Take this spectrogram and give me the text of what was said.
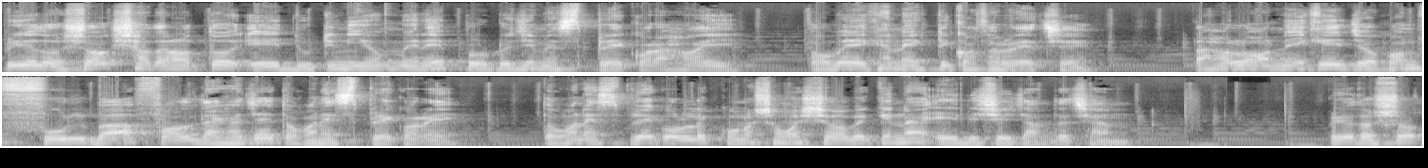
প্রিয় দর্শক, সাধারণত এই দুটি নিয়ম মেনে প্রোটোজিম স্প্রে করা হয়। তবে এখানে একটি কথা রয়েছে। তাহলে অনেকেই যখন ফুল বা ফল দেখা যায়, তখন স্প্রে করে। তখন স্প্রে করলে কোনো সমস্যা হবে কিনা, এই বিষয়ে জানতে চান। প্রিয় দর্শক,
